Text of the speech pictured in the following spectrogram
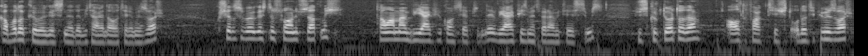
Kapadokya bölgesinde de bir tane daha otelimiz var. Kuşadası bölgesinde Soğan 360 tamamen VIP konseptinde VIP hizmet veren bir tesisimiz. 144 oda, 6 farklı çeşit oda tipimiz var.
